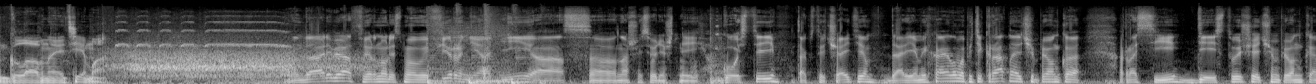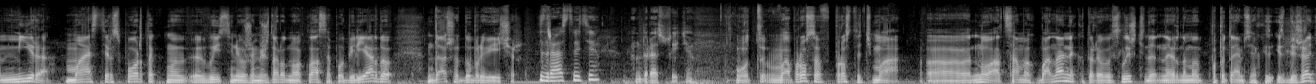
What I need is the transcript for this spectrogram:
Главная тема. Да, ребят, вернулись мы в эфир не одни, а с э, нашей сегодняшней гостей. Так, встречайте. Дарья Михайлова, пятикратная чемпионка России, действующая чемпионка мира, мастер спорта, как мы выяснили уже, международного класса по бильярду. Даша, добрый вечер. Здравствуйте. Здравствуйте. Вот вопросов просто тьма. Э, ну, от самых банальных, которые вы слышите, наверное, мы попытаемся их избежать.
